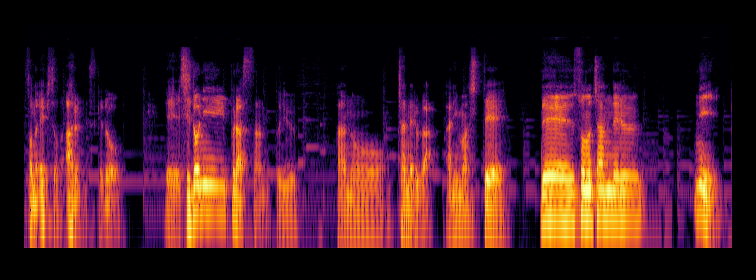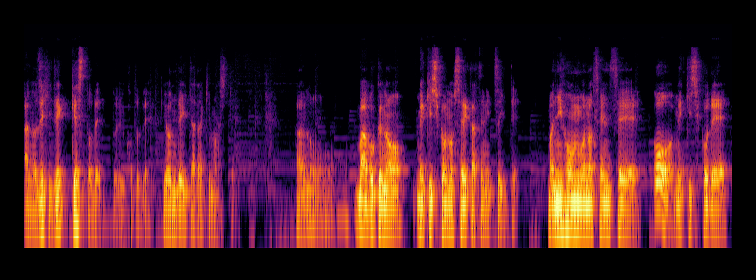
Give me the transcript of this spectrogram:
そのエピソードあるんですけど、えー、シドニープラスさんという、あのチャンネルがありまして、で、そのチャンネルに、あの、ぜひでゲストでということで呼んでいただきまして、あの、まあ僕のメキシコの生活について、まあ日本語の先生をメキシコで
